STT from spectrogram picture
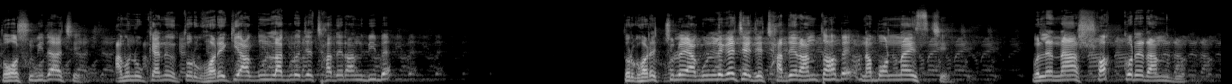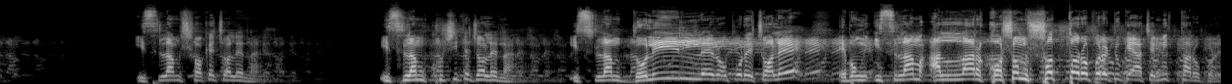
তো অসুবিধা আছে? এমন কেন? তোর ঘরে কি আগুন লাগল যে ছাদে রাঁধবি বে? তোর ঘরের চুলোয় আগুন লেগেছে যে ছাদে রাঁধতে হবে না বন্যা এসছে? বলে না, শখ করে রাঁধবো। ইসলাম শখে চলে না। ইসলাম খুশিতে চলে না। ইসলাম দলিলের ওপরে চলে এবং ইসলাম আল্লাহর কসম সত্যর ওপরে টুকে আছে, মিথ্যার ওপরে।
